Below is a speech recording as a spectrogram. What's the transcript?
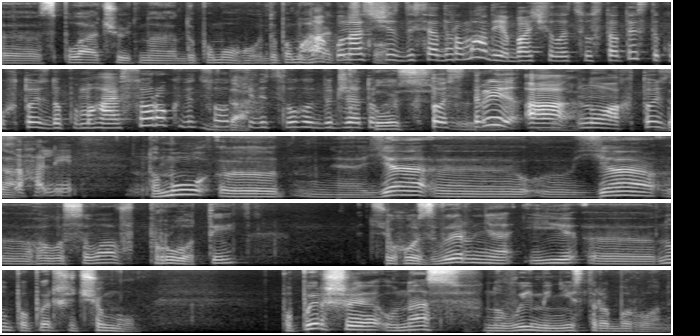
е, сплачують на допомогу, допомагають Так, у нас військовим. 60 громад. Я бачила цю статистику. Хтось допомагає 40% Да. від свого бюджету, Хтось, хтось, е, 3, а да. ну а хтось Да. взагалі. Тому е, я, е, я е, голосував проти цього звернення. І, е, ну, по-перше, чому? По-перше, у нас новий міністр оборони.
